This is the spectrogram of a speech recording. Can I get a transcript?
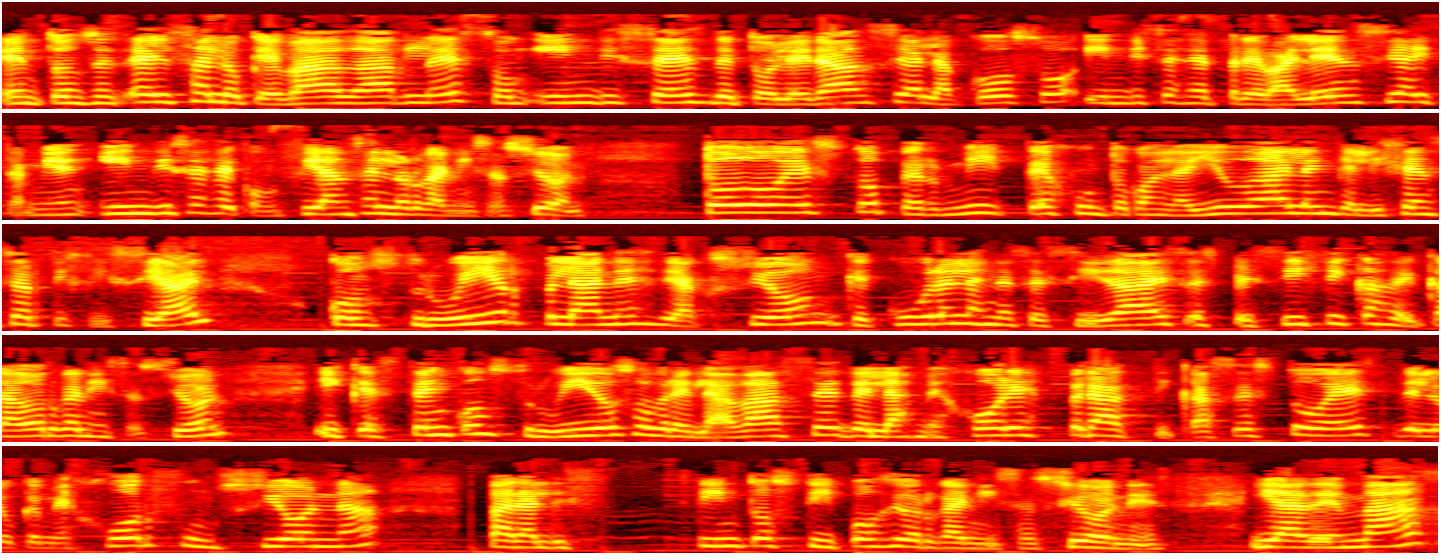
Entonces, ELSA lo que va a darles son índices de tolerancia al acoso, índices de prevalencia y también índices de confianza en la organización todo esto permite, junto con la ayuda de la inteligencia artificial, construir planes de acción que cubran las necesidades específicas de cada organización y que estén construidos sobre la base de las mejores prácticas, esto es, de lo que mejor funciona para distintos tipos de organizaciones. Y además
